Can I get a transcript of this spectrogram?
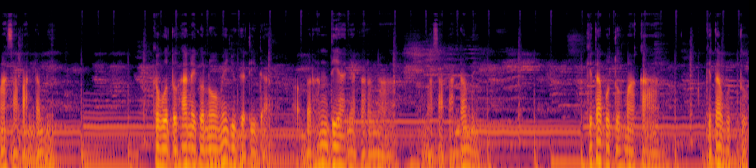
masa pandemi kebutuhan ekonomi juga tidak berhenti hanya karena masa pandemi. Kita butuh makan, kita butuh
